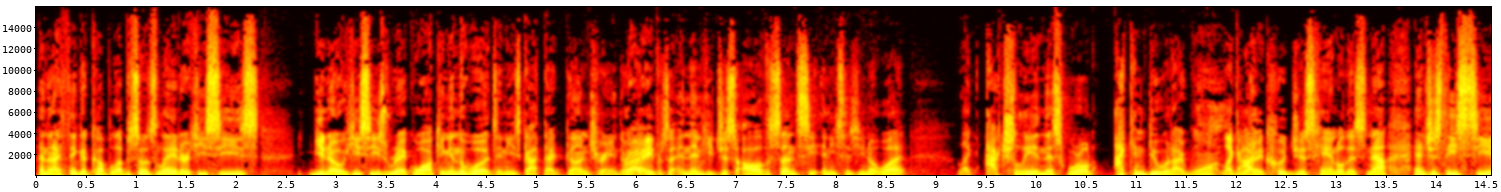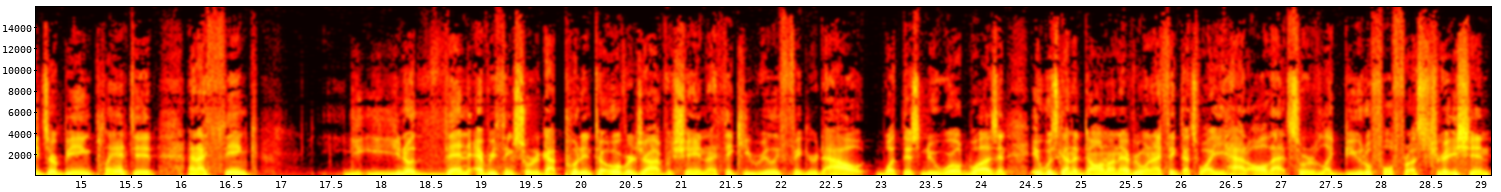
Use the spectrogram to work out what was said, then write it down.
and then I think a couple episodes later he sees. You know, he sees Rick walking in the woods, and he's got that gun trained. They're Right. for something, and then he just all of a sudden see, and he says, "You know what? Like, actually, in this world, I can do what I want. Like, I could just handle this now." And just these seeds are being planted, and I think you, you know, then everything sort of got put into overdrive with Shane, and I think he really figured out what this new world was, and it was going to dawn on everyone. I think that's why he had all that sort of like beautiful frustration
